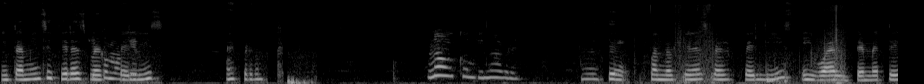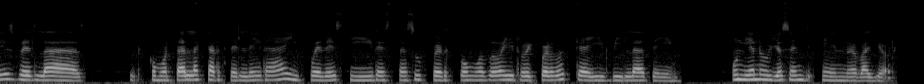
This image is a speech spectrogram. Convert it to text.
Y también si quieres Sí, ver que- pelis, ay, perdón, No, continúa, Bren. cuando quieres ver pelis, igual te metes, ves las como tal la cartelera y puedes ir, está súper cómodo y recuerdo que ahí vi la de Un día lluvioso en, en Nueva York,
